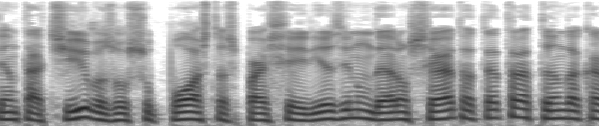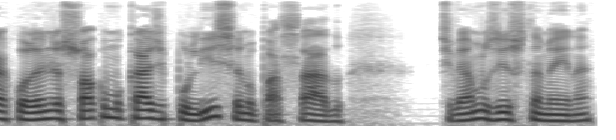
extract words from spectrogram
tentativas ou supostas parcerias e não deram certo, até tratando a Cracolândia só como caso de polícia no passado. Tivemos isso também, né?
